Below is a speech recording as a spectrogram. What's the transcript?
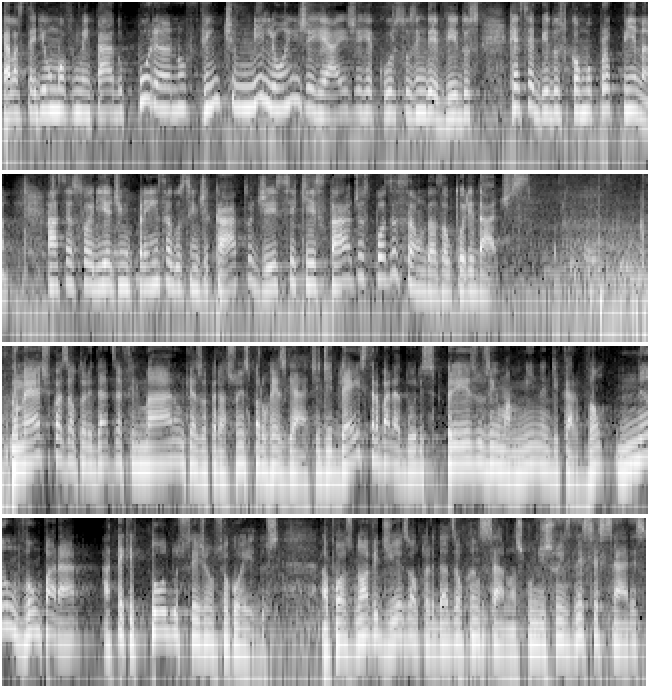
Elas teriam movimentado por ano 20 milhões de reais de recursos indevidos recebidos como propina. A assessoria de imprensa do sindicato disse que está à disposição das autoridades. No México, as autoridades afirmaram que as operações para o resgate de 10 trabalhadores presos em uma mina de carvão não vão parar até que todos sejam socorridos. Após nove dias, as autoridades alcançaram as condições necessárias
